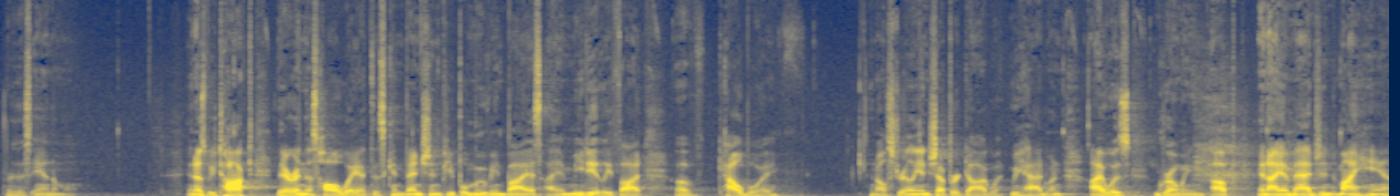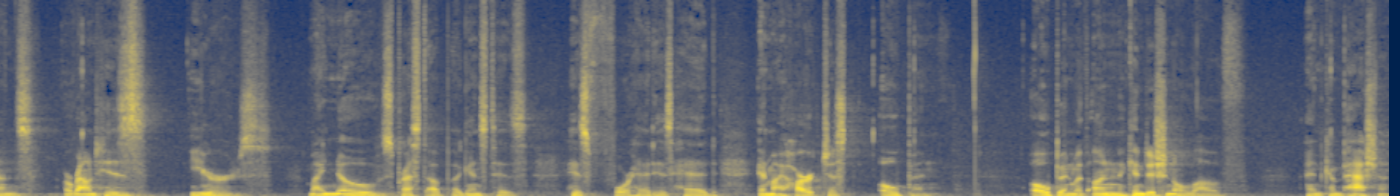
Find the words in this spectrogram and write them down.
for this animal. And as we talked there in this hallway at this convention, people moving by us, I immediately thought of Cowboy, an Australian shepherd dog we had when I was growing up. And I imagined my hands around his ears, my nose pressed up against his, his forehead, his head, and my heart just open open with unconditional love and compassion.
